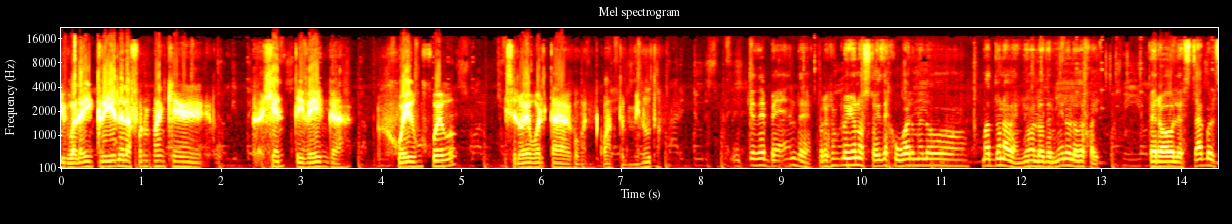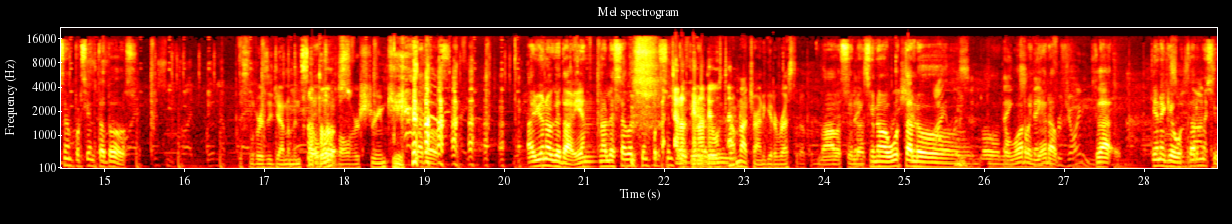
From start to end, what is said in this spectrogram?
Igual es increíble la forma en que la gente venga, juegue un juego y se lo dé vuelta como en cuántos minutos. Es que depende. Por ejemplo, yo no soy de jugármelo más de una vez. Yo me lo termino y lo dejo ahí. Pero les saco el 100% a todos. This Lizzy gentleman stole todos? Revolver stream key. A todos. Hay uno que todavía no le saco el 100%. ¿A los que no te gustan? I'm not trying to get arrested up in No, pues si, lo- si no me gusta lo, lo, lo borro y era. O sea, tiene que gustarme sí.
